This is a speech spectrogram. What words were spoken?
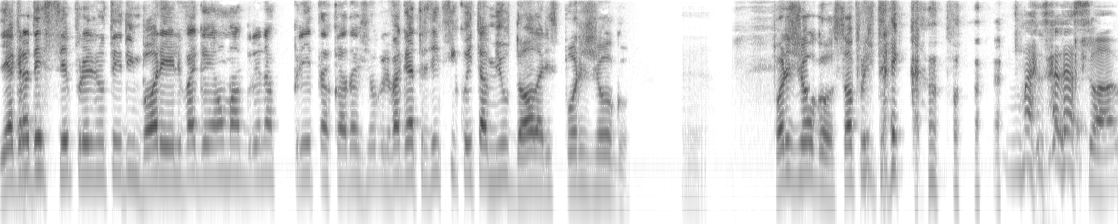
E agradecer por ele não ter ido embora. E ele vai ganhar uma grana preta a cada jogo. Ele vai ganhar 350 mil dólares por jogo. Por jogo, só por entrar em campo. Mas olha só,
